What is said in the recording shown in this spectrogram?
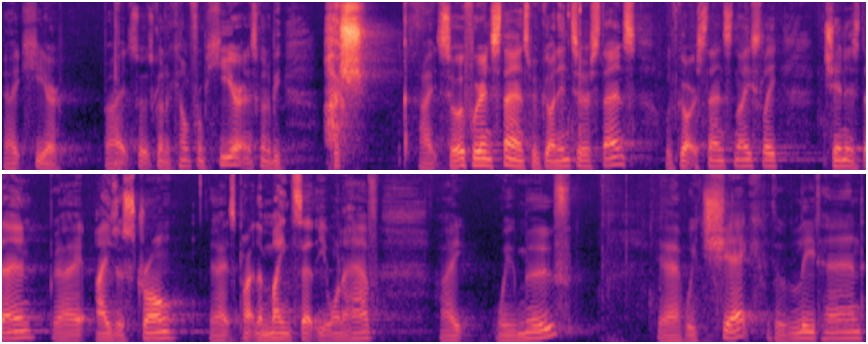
right here, right? So it's going to come from here, and it's going to be hush. Right, so if we're in stance, we've gone into our stance, we've got our stance nicely, chin is down, right, eyes are strong, yeah, it's part of the mindset that you want to have. Right, we move, yeah, we check with the lead hand,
